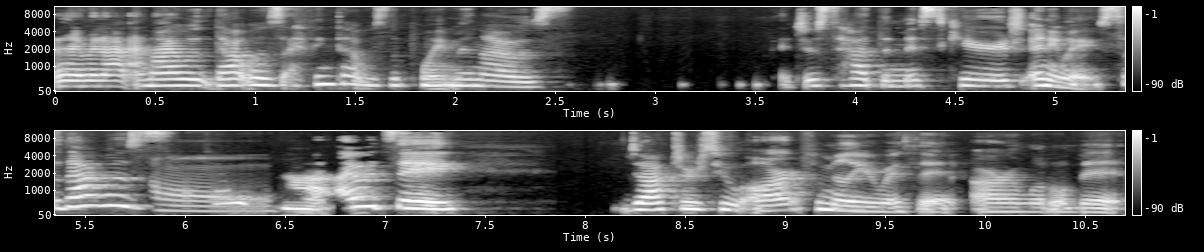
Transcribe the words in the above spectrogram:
and i mean I, and i was that was i think that was the appointment i was i just had the miscarriage anyway so that was uh, i would say doctors who aren't familiar with it are a little bit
